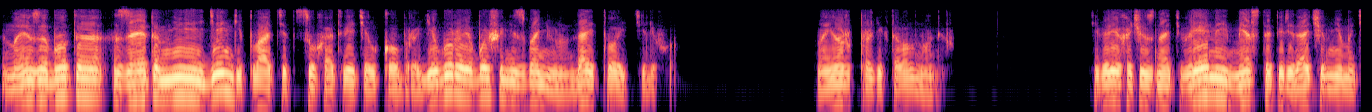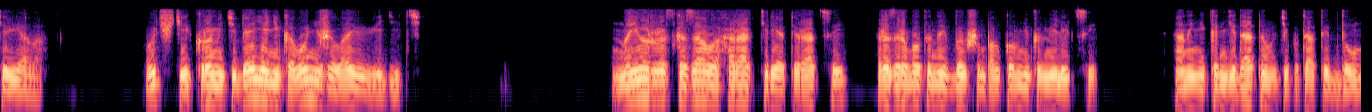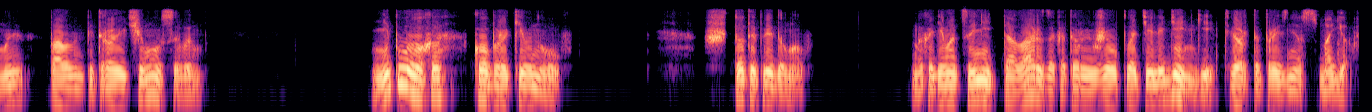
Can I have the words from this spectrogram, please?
«Моя забота, за это мне и деньги платят», — сухо ответил Кобра. «Егору я больше не звоню, дай твой телефон». Майор продиктовал номер. «Теперь я хочу знать время и место передачи мне материала. Учти, кроме тебя я никого не желаю видеть». Майор рассказал о характере операции, разработанной бывшим полковником милиции, а ныне кандидатом в депутаты Думы Павлом Петровичем Усовым. «Неплохо», — Кобра кивнул. «Что ты придумал?» «Мы хотим оценить товар, за который уже уплатили деньги», — твердо произнес майор.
